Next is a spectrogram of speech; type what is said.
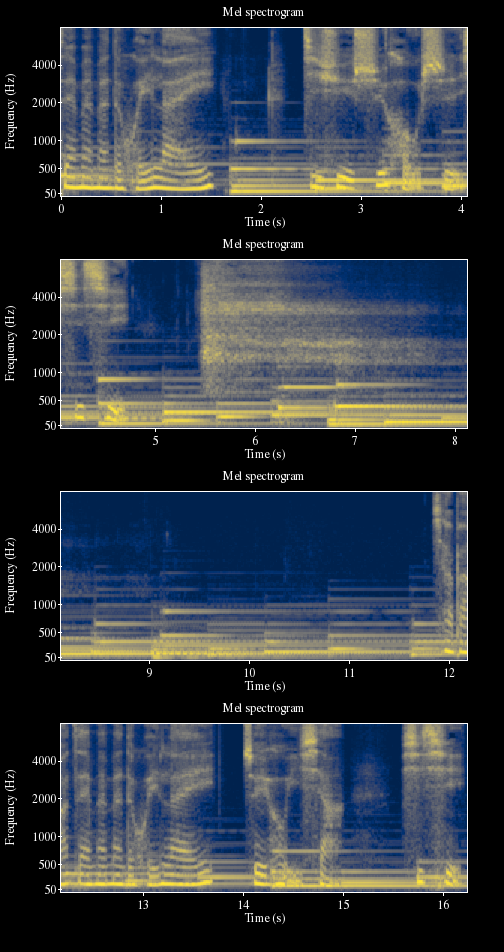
再慢慢的回来，继续狮吼式吸气，下巴再慢慢的回来，最后一下吸气，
